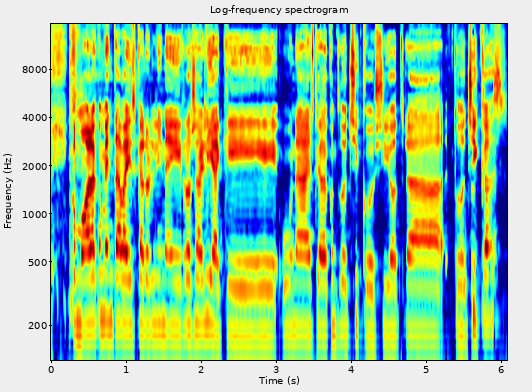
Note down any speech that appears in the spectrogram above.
como ahora comentabais Carolina y Rosalía, que una ha estudiado con todo chicos y otra todo chicas,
